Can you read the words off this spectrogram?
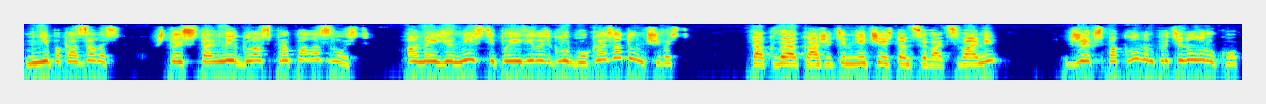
Мне показалось, что из стальных глаз пропала злость, а на ее месте появилась глубокая задумчивость. «Так вы окажете мне честь танцевать с вами?» Джек с поклоном протянул руку,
